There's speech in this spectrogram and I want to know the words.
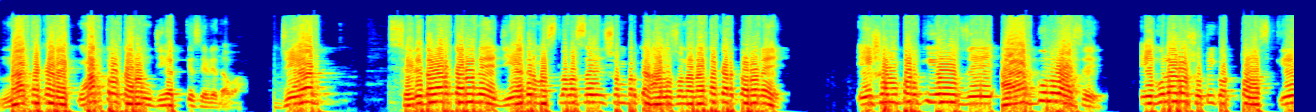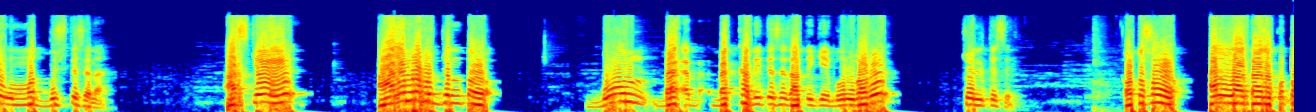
না থাকার একমাত্র কারণ জিহাদকে ছেড়ে দেওয়া। জিহাদ ছেড়ে দেওয়ার কারণে, জিহাদের মাসলা মাসাইল সম্পর্কে আলোচনা না থাকার কারণে, এই সম্পর্কীয় যে আয়াতগুলো আছে, এগুলারও সঠিক অর্থ আজকে উম্মত বুঝতেছে না। আজকে আলেমরা পর্যন্ত ভুল ব্যাখ্যা দিতেছে জাতিকে ভুলভাবে। চলতেছে। অথচ আল্লাহ তাআলা কত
